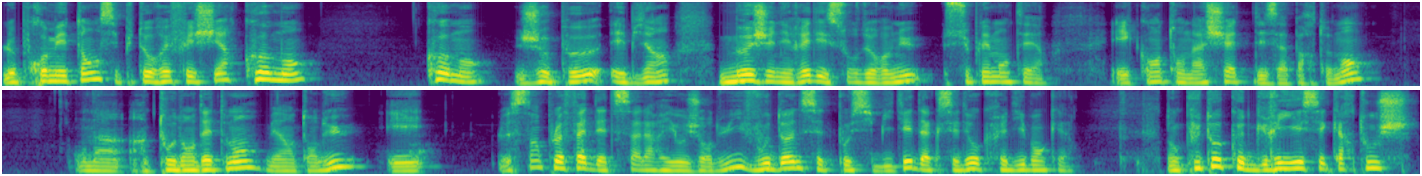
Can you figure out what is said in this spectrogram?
Le premier temps, c'est plutôt réfléchir comment, comment je peux, eh bien, me générer des sources de revenus supplémentaires. Et quand on achète des appartements, on a un taux d'endettement, bien entendu, et le simple fait d'être salarié aujourd'hui vous donne cette possibilité d'accéder au crédit bancaire. Donc plutôt que de griller ces cartouches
